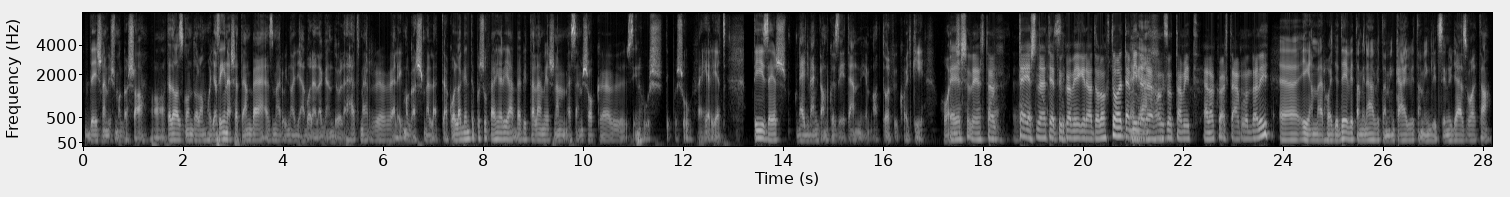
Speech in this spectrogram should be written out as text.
de és nem is magas a, a... Tehát azt gondolom, hogy az én esetemben ez már úgy nagyjából elegendő lehet, mert elég magas mellette a kollagén típusú fehérje bevitelem, és nem eszem sok színhús típusú fehérjét. 10 és 40 g közé tenném, attól függ, hogy ki hogy... Teljesen értem. Teljesen eltértünk a végére a dologtól, de Igen. minden elhangzott, amit el akartál mondani. E, igen, mert hogy D-vitamin, A-vitamin, K1-vitamin, glicin, ugye ez volt a,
